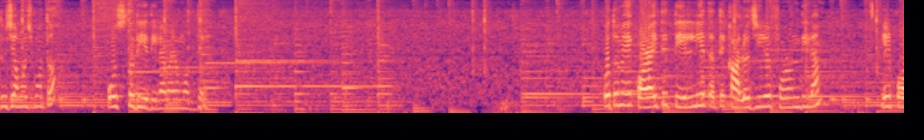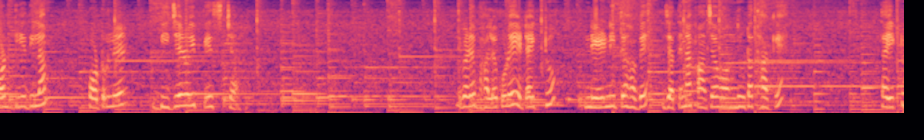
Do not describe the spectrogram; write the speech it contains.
দু চামচ মতো পোস্ত দিয়ে দিলাম এর মধ্যে। প্রথমে কড়াইতে তেল নিয়ে তাতে কালো জিরে ফোড়ন দিলাম, এরপর দিয়ে দিলাম পটলের বীজের ওই পেস্টটা। এবারে ভালো করে এটা একটু নেড়ে নিতে হবে যাতে না কাঁচা গন্ধটা থাকে, তাই একটু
